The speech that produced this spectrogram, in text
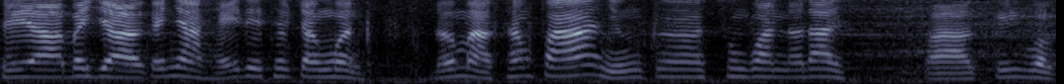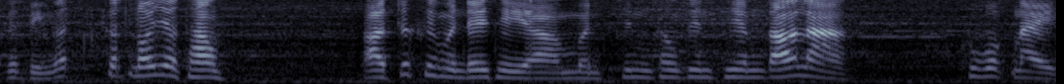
thì à, bây giờ cả nhà hãy đi theo chân mình để mà khám phá những uh, xung quanh ở đây và cái về cái tiện ích kết nối giao thông. À, trước khi mình đi thì à, mình xin thông tin thêm đó là khu vực này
